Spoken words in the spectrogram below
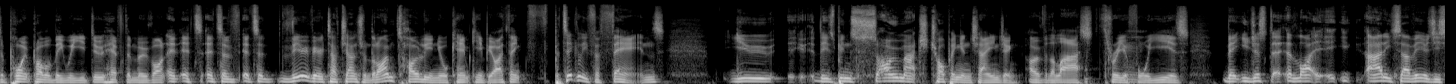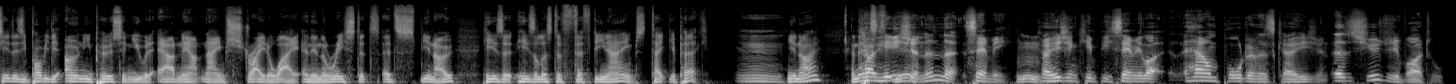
a point probably where you do have to move on. It, it's it's a it's a very very tough challenge. But I'm totally in your camp, Kempy. I think particularly for fans, you there's been so much chopping and changing over the last three or four years that you just uh, like Ardie Savea, as you said, is he probably the only person you would out and out name straight away, and then the rest it's it's you know here's a here's a list of 50 names, take your pick. Mm. You know, and cohesion, yeah. isn't it, Sammy? Mm. Cohesion, Kempy, Sammy. Like, how important is cohesion? It's hugely vital.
